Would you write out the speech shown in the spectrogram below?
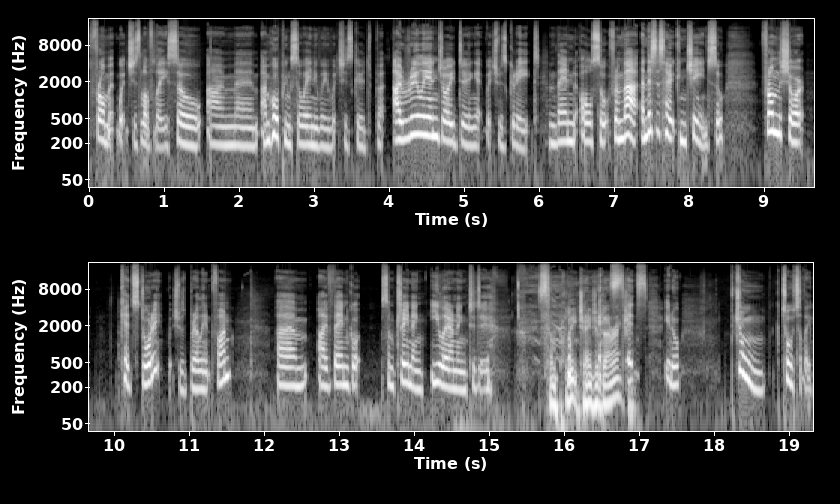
from it, which is lovely. So I'm um, I'm hoping so anyway, which is good. But I really enjoyed doing it, which was great. And then also from that, and this is how it can change. So from the short kid story, which was brilliant fun, um, I've then got some training, e-learning to do. Complete change of direction. It's, it's you know, boom, totally,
